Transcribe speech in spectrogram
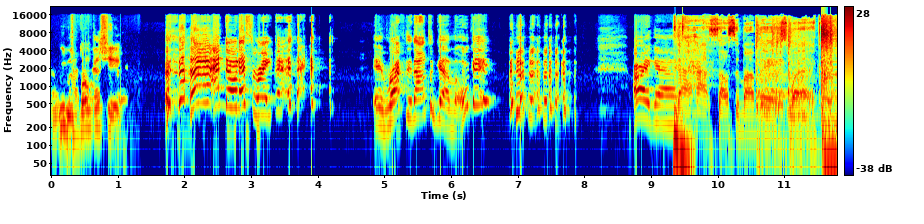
And we was broke as shit. I know that's right. and rocked it out together. Okay. All right, guys. Got hot sauce in my bag, swag.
